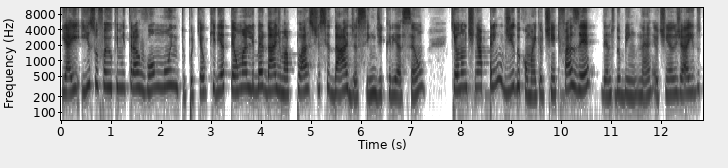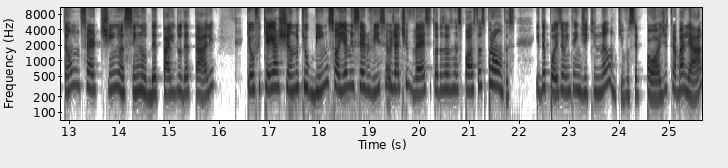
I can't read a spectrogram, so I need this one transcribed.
E aí, isso foi o que me travou muito, porque eu queria ter uma liberdade, uma plasticidade, assim, de criação, que eu não tinha aprendido como é que eu tinha que fazer dentro do BIM, né? Eu tinha já ido tão certinho, assim, no detalhe do detalhe, que eu fiquei achando que o BIM só ia me servir se eu já tivesse todas as respostas prontas. E depois eu entendi que não, que você pode trabalhar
